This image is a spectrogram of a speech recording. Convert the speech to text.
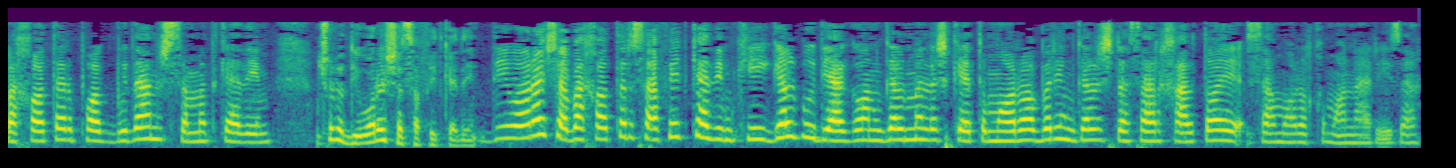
به خاطر پاک بودنش سمت کردیم. چرا دیوارش سفید کردین؟ دیوارش به خاطر سفید کردیم که گل بود یگان گل ملش که تمارا بریم گلش در سر خلطای سمارق ما نریزه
